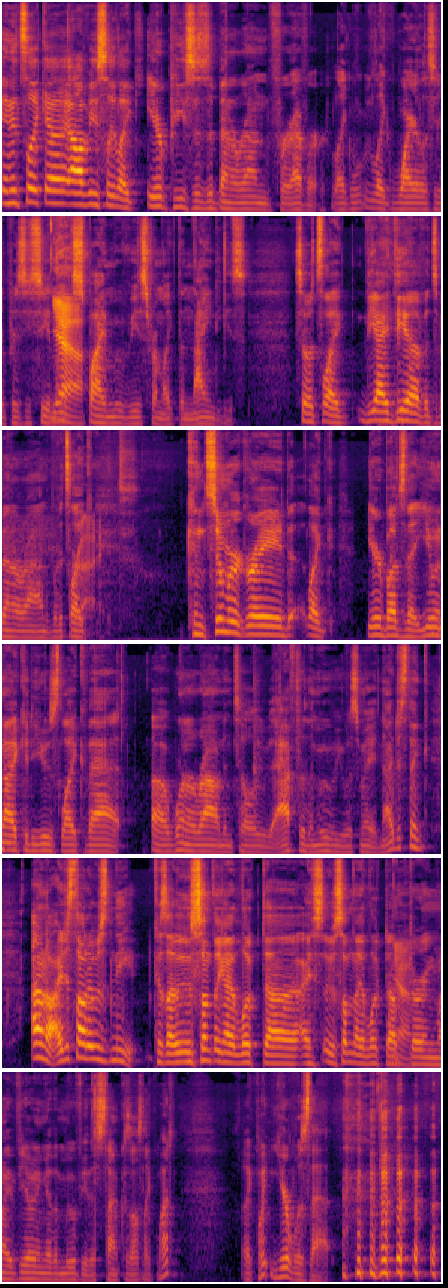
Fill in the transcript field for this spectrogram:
and it's like uh, obviously like earpieces have been around forever, like like wireless earpieces you see in Yeah. like spy movies from like the '90s. So it's like the idea of it's been around, but it's like right. consumer grade like earbuds that you and I could use like that uh, weren't around until after the movie was made. And I just think I don't know. I just thought it was neat because it was something I looked. Uh, I, it was something I looked up Yeah. during my viewing of the movie this time because I was like, what? Like what year was that?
